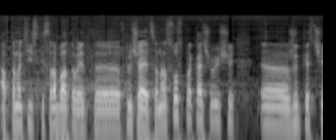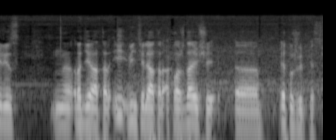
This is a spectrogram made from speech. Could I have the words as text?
автоматически срабатывает, э, включается насос, прокачивающий э, жидкость через э, радиатор, и вентилятор, охлаждающий э, эту жидкость.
